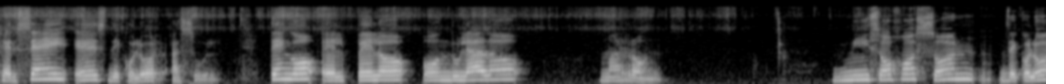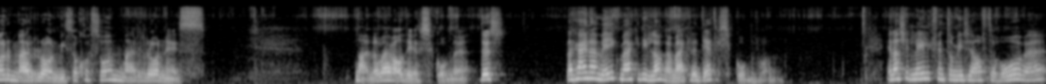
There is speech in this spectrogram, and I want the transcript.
jersey es de color azul. Tengo el pelo ondulado marrón. Mis ojos son de color marrón. Mis ojos son marrones. Nou, dat waren al 30 seconden. Dus dan ga je na een week, maak je die langer. Maak je er 30 seconden van. En als je het lelijk vindt om jezelf te horen,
